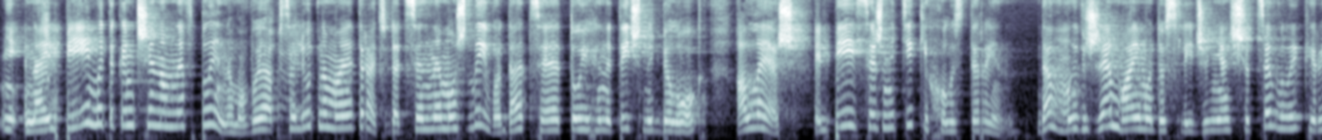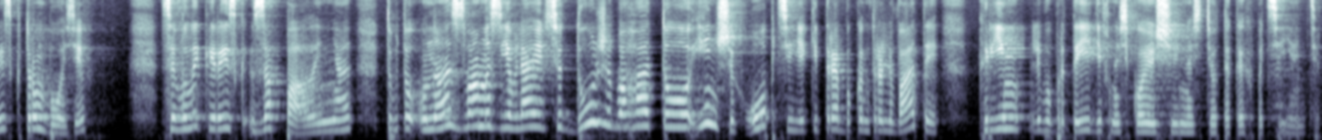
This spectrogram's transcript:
Ні, на LPA ми таким чином не вплинемо. Ви абсолютно маєте рацію. Да, це неможливо, да, це той генетичний білок. Але ж LPA це ж не тільки холестерин. Да, ми вже маємо дослідження, що це великий ризик тромбозів, це великий ризик запалення. Тобто у нас з вами з'являються дуже багато інших опцій, які треба контролювати, крім ліпопротеїдів низької щільності у таких пацієнтів.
